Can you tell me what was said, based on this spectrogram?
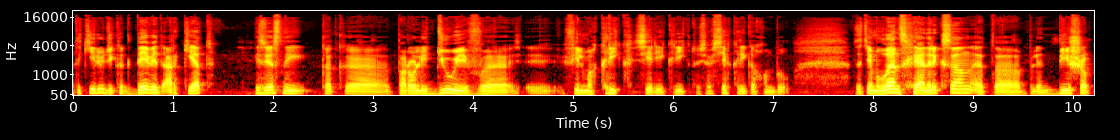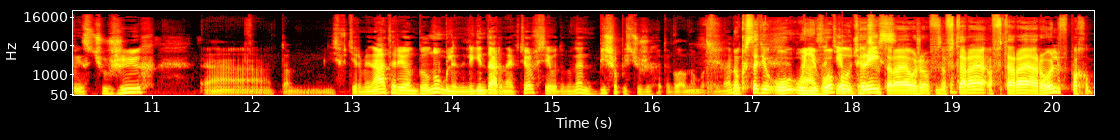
такие люди, как Дэвид Аркет, известный как э, по Дьюи в э, фильмах Крик, серии Крик, то есть во всех Криках он был. Затем Лэнс Хенриксон, это, блин, Бишоп из «Чужих», там, в «Терминаторе» он был, ну, блин, легендарный актер, все его думают, наверное, Бишоп из «Чужих» это главный образом, да? Ну, кстати, у, у а, него, получается, Грейс... вторая уже, да. вторая, вторая роль в, пох,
